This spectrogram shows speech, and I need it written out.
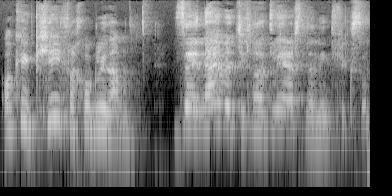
Ok, kje jih lahko gledam? Zdaj, največ jih lahko gledaš na Netflixu.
